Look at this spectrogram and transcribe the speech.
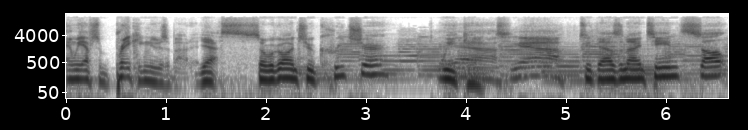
And we have some breaking news about it. Yes. So we're going to Creature Weekend, yeah. 2019, Salt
